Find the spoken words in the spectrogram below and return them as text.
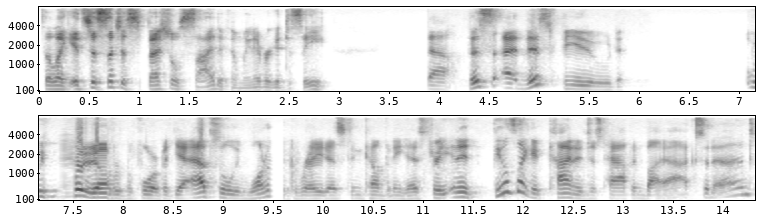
So like it's just such a special side of him we never get to see. Yeah, this uh, this feud we've put it over before, but yeah, absolutely one of the greatest in company history, and it feels like it kind of just happened by accident.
